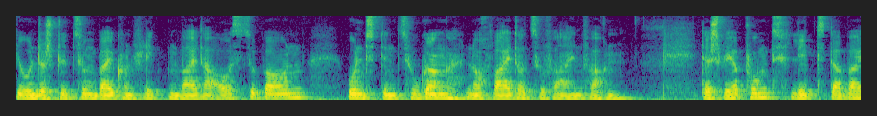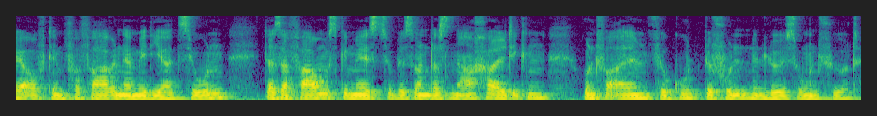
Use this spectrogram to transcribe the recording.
die Unterstützung bei Konflikten weiter auszubauen und den Zugang noch weiter zu vereinfachen. Der Schwerpunkt liegt dabei auf dem Verfahren der Mediation, das erfahrungsgemäß zu besonders nachhaltigen und vor allem für gut befundenen Lösungen führt.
